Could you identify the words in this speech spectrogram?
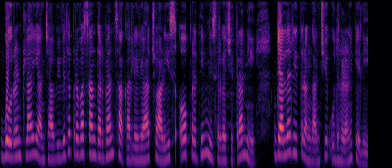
गोरंटला यांच्या विविध प्रवासांदरम्यान साकारलेल्या चाळीस अप्रतिम निसर्गचित्रांनी गॅलरीत रंगांची उधळण केली.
